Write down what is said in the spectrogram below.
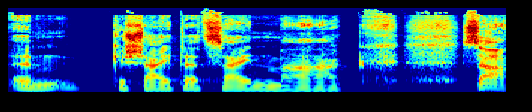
ähm, gescheitert sein mag. So,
